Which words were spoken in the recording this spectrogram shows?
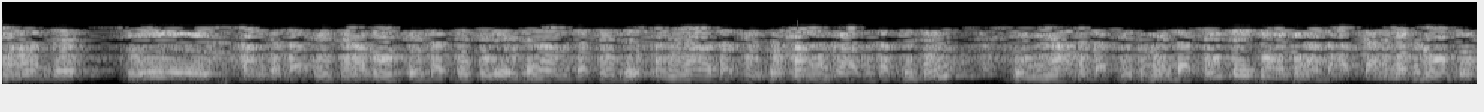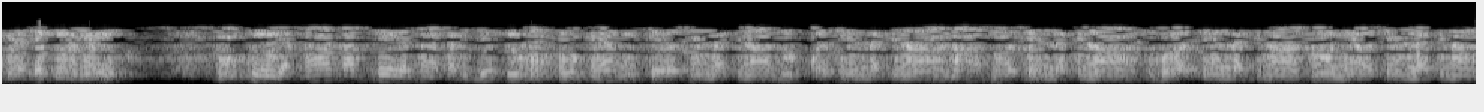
මොනවද? ඒ සංක දතේන රූපේ දතේන වේදනාව දතේන සංඥාව දතේන සංකාර දතේන විඥාන දතේන මේ දතේන කියන එක අදහස් ගන්න මේක රූපේ කියලා දැකීම නෙවෙයි. මේකේ යථා තත්ත්වය යථා පරිද්දයක් වෙනවා. ඒ කියන්නේ සේවසෙන් දකිනා, දුක් වශයෙන් දකිනා, අනාත්ම වශයෙන් දකිනා, සුභ වශයෙන් දකිනා, ශූන්‍ය වශයෙන් දකිනා,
